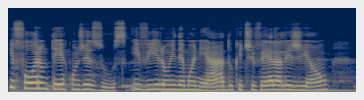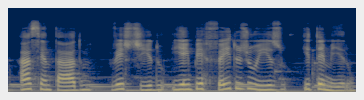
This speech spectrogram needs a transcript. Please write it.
E foram ter com Jesus, e viram o endemoniado que tivera a legião assentado, vestido e em perfeito juízo, e temeram.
